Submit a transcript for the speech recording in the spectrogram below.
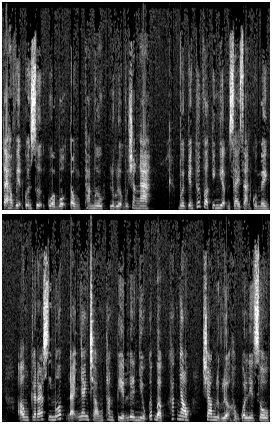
tại Học viện Quân sự của Bộ Tổng Tham mưu Lực lượng Vũ trang Nga. Với kiến thức và kinh nghiệm dày dặn của mình, ông Gerasimov đã nhanh chóng thăng tiến lên nhiều cấp bậc khác nhau trong lực lượng Hồng quân Liên Xô,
